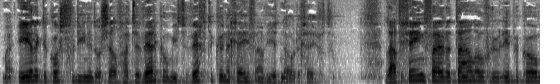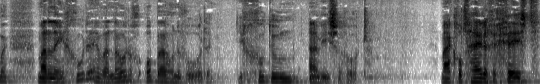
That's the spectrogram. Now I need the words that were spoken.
maar eerlijk de kost verdienen door zelf hard te werken om iets weg te kunnen geven aan wie het nodig heeft. Laat geen vuile taal over uw lippen komen, maar alleen goede en waar nodig opbouwende woorden, die goed doen aan wie ze hoort. Maak Gods Heilige Geest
